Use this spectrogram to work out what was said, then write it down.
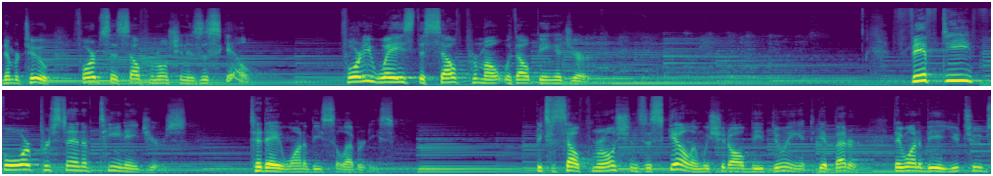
Number two, Forbes says self promotion is a skill. 40 ways to self promote without being a jerk. 54% of teenagers today want to be celebrities. Because self promotion is a skill, and we should all be doing it to get better. They want to be a YouTube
